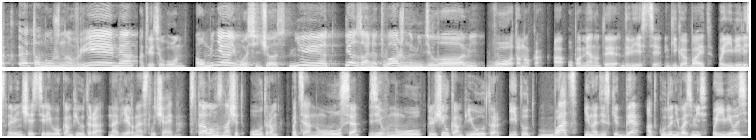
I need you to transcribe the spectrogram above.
Так это нужно время. Ответил он. А у меня его сейчас нет. Я занят важными делами. Вот оно как. А упомянутые 200 гигабайт появились на винчестере его компьютера, наверное, случайно. Встал он, значит, утром, потянулся, зевнул, включил компьютер, и тут бац, и на диске D, откуда ни возьмись, появилось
